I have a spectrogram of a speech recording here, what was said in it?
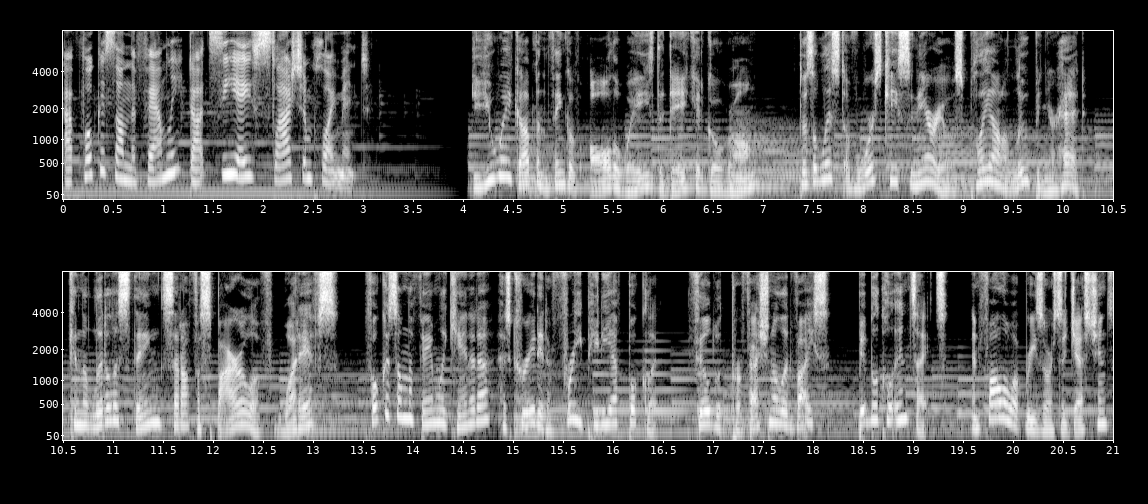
at focusonthefamily.ca/employment. Do you wake up and think of all the ways the day could go wrong? Does a list of worst case scenarios play on a loop in your head? Can the littlest thing set off a spiral of what ifs? Focus on the Family Canada has created a free PDF booklet filled with professional advice, biblical insights, and follow up resource suggestions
